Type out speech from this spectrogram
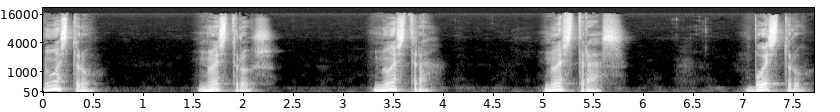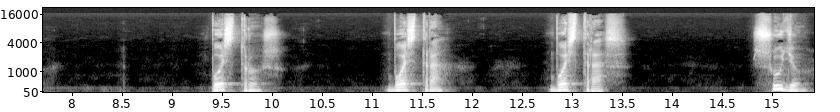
Nuestro, nuestros nuestra, nuestras, vuestro, vuestros, vuestra, vuestras, suyo,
